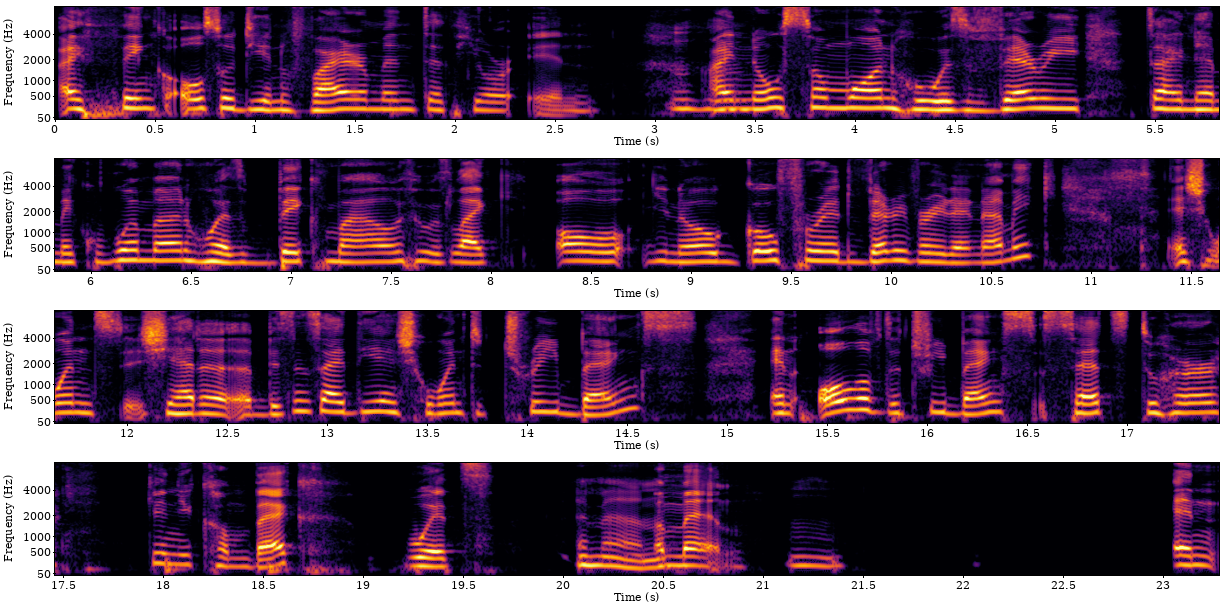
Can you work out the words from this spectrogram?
I think also the environment that you're in. Mm-hmm. I know someone who is very dynamic woman who has a big mouth who is like oh you know go for it very very dynamic and she went she had a, a business idea and she went to three banks and all of the three banks said to her can you come back with a man. a man Mm. And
